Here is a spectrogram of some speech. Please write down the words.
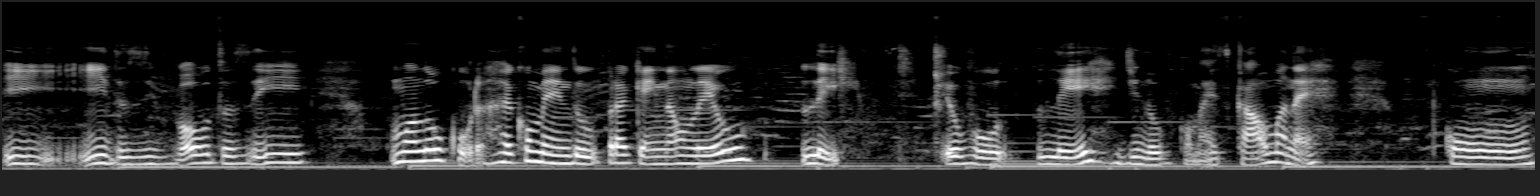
e idas e voltas e uma loucura. Recomendo para quem não leu, ler. Eu vou ler de novo com mais calma, né? Com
